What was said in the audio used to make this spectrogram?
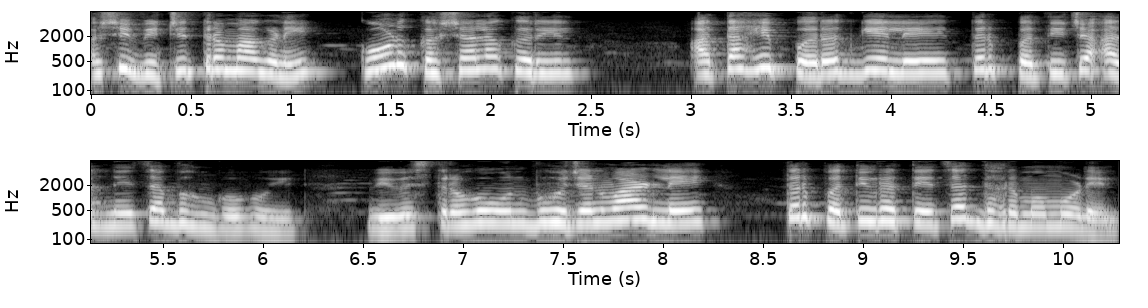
अशी विचित्र मागणी कोण कशाला करील? आता हे परत गेले तर पतीच्या आज्ञेचा भंग होईल. विवस्त्र होऊन भोजन वाढले तर पतिव्रतेचा धर्म मोडेल.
